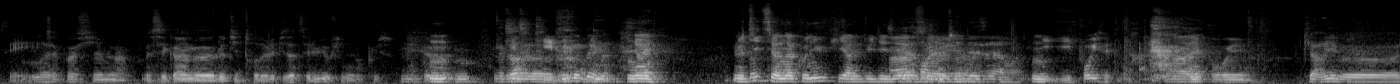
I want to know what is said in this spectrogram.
C'est... Ouais. Possible. Bah, c'est quand même euh, le titre de l'épisode, c'est lui au final en plus. Donc, euh. D'accord Euh, qui est Cat plus bon. ouais. Ouais. Le titre c'est un inconnu qui arrive du désert. Ah, Il désert. Mm. Il, il pourrit ce titre. Ouais, il est pourri. Qui arrive euh,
